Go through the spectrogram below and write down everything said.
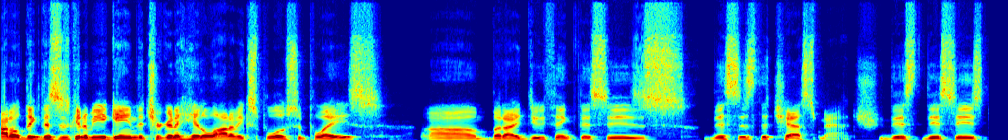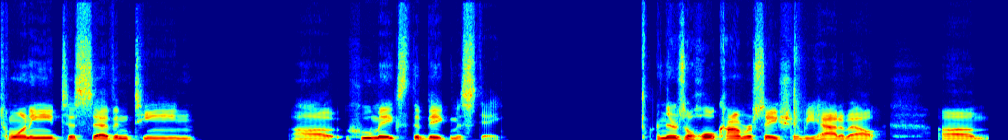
I don't think this is going to be a game that you're going to hit a lot of explosive plays. Uh, but I do think this is this is the chess match. This this is 20 to 17. Uh, who makes the big mistake? And there's a whole conversation we had about um,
